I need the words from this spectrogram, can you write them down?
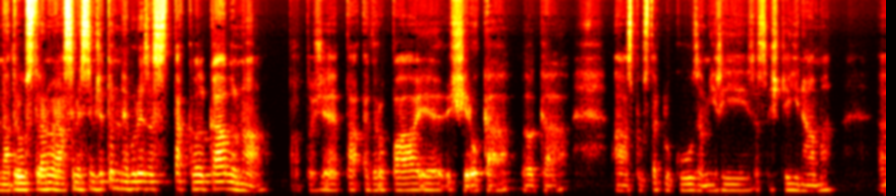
Na druhou stranu já si myslím, že to nebude zase tak velká vlna, protože ta Evropa je široká, velká a spousta kluků zamíří zase ještě jinam eh,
